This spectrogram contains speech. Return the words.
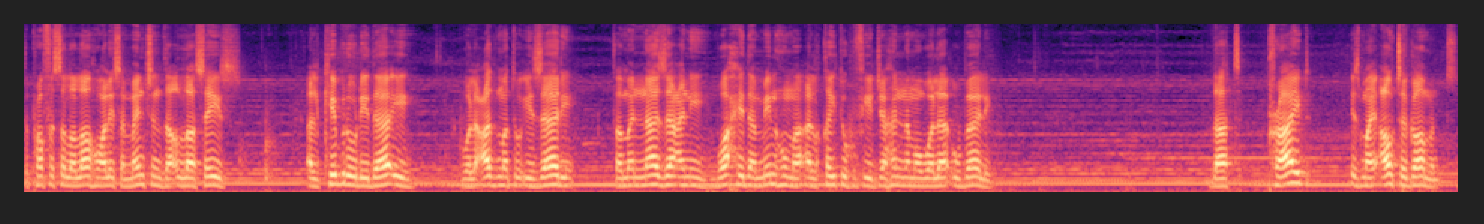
The Prophet sallallahu alaihi wasallam mentions that Allah says, Al-kibru ridai wal admatu izari فمن نازعني واحدا منهما ألقيته في جهنم ولا أبالي that pride is my outer garment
